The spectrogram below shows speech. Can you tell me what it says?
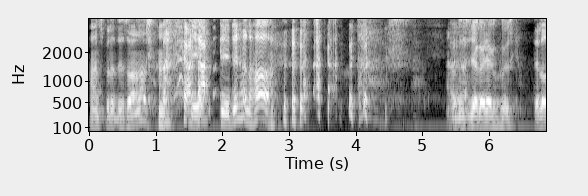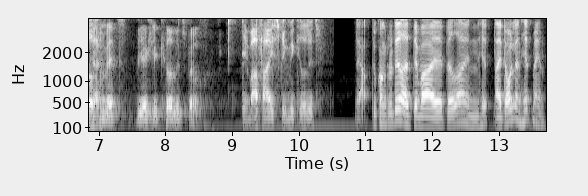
Har han spillet Dishonored? Det, det er det, han har. ja. Det synes jeg godt, jeg kan huske. Det lød Ja. ja. som et virkelig kedeligt spil. det var faktisk rimelig kedeligt. Ja, du konkluderede, at det var øh, bedre end Hit... Nej, dårligere end Hitman.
